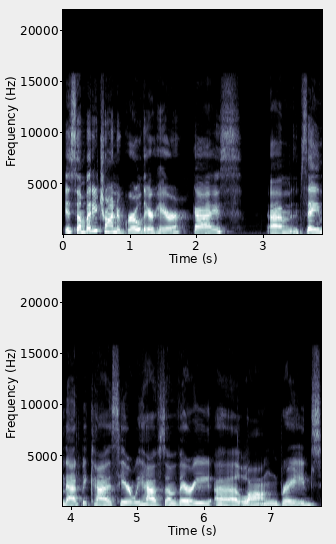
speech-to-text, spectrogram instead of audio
is somebody trying to grow their hair, guys? I'm saying that because here we have some very uh, long braids.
